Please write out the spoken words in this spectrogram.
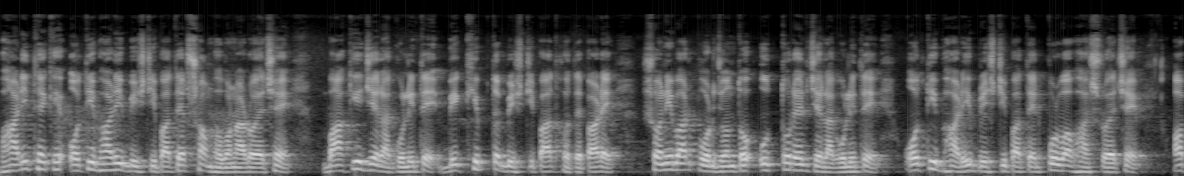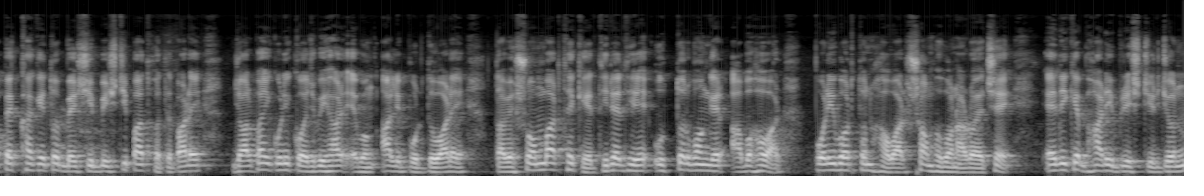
ভারী থেকে অতি ভারী বৃষ্টিপাতের সম্ভাবনা রয়েছে। বাকি জেলাগুলিতে বিক্ষিপ্ত বৃষ্টিপাত হতে পারে। শনিবার পর্যন্ত উত্তরের জেলাগুলিতে অতি ভারী বৃষ্টিপাতের পূর্বাভাস রয়েছে। অপেক্ষাকৃত বেশি বৃষ্টিপাত হতে পারে জলপাইগুড়ি, কোচবিহার এবং আলিপুরদুয়ারে। তবে সোমবার থেকে ধীরে ধীরে উত্তরবঙ্গের আবহাওয়ার পরিবর্তন হওয়ার সম্ভাবনা রয়েছে। এদিকে ভারী বৃষ্টির জন্য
